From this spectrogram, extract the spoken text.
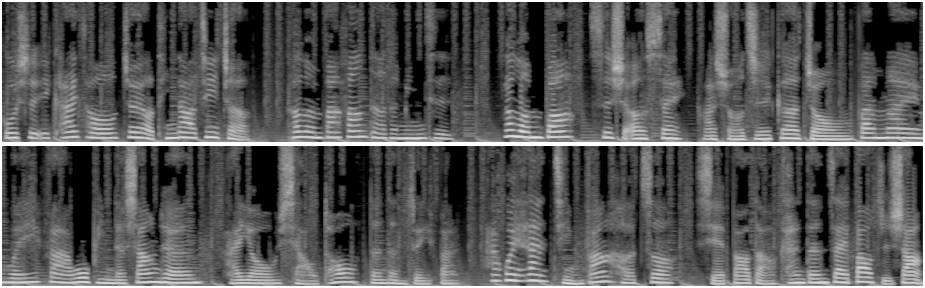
故事一开头就有听到记者科伦巴方德的名字。科伦巴四十二岁，他熟知各种贩卖违法物品的商人，还有小偷等等罪犯。他会和警方合作，写报道刊登在报纸上，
